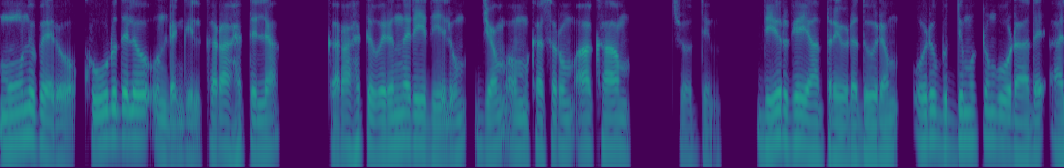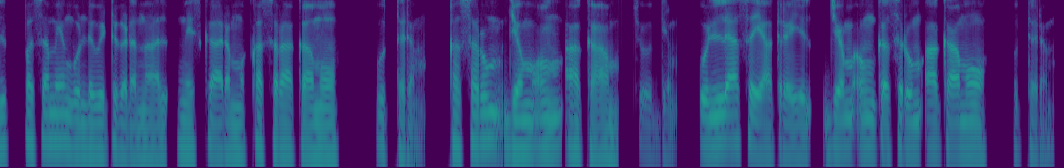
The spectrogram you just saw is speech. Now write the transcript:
മൂന്ന് പേരോ കൂടുതലോ ഉണ്ടെങ്കിൽ കറാഹത്തില്ല. കറാഹത്ത് വരുന്ന രീതിയിലും ജംഉം കസറും ആക്കാം. ചോദ്യം. ദീർഘയാത്രയുടെ ദൂരം ഒരു ബുദ്ധിമുട്ടും കൂടാതെ അല്പസമയം കൊണ്ട് വിട്ടുകിടന്നാൽ നിസ്കാരം കസറാക്കാമോ? ഉത്തരം. കസറും ജംഉം ആക്കാം. ചോദ്യം. ഉല്ലാസയാത്രയിൽ ജംഉം കസറും ആക്കാമോ? ഉത്തരം.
